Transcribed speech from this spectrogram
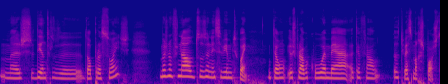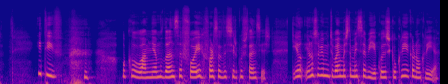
mas dentro de, de operações, mas no final de tudo eu nem sabia muito bem. Então eu esperava que o MBA até o final eu tivesse uma resposta. E tive. o que levou à minha mudança foi a força das circunstâncias. Eu, eu não sabia muito bem, mas também sabia coisas que eu queria e que eu não queria.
